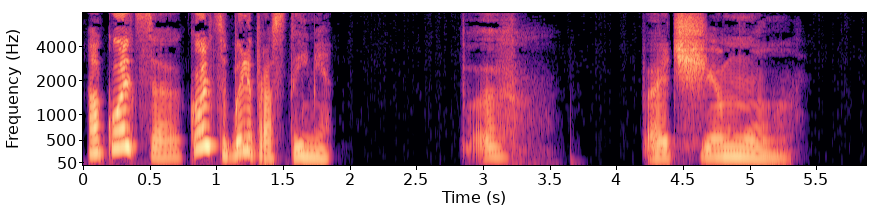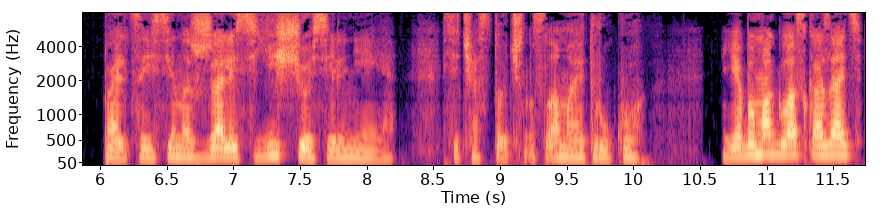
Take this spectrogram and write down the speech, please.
а кольца, кольца были простыми. «Почему?» Пальцы Исина сжались еще сильнее. Сейчас точно сломает руку. Я бы могла сказать,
